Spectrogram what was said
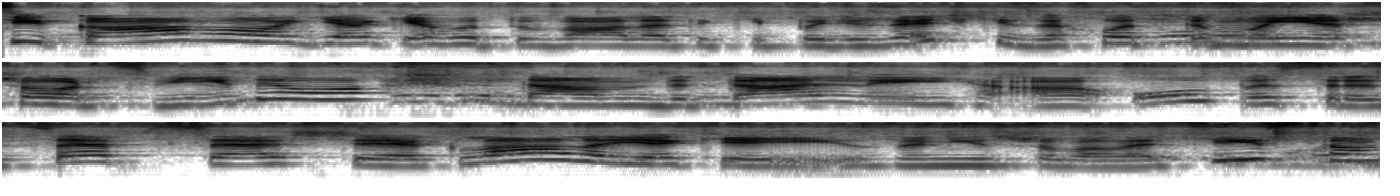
Цікаво, як я готувала такі пиріжечки. Заходьте в моє шортс-відео, там детальний опис, рецепт, все, що я клала, як я замішувала тісто,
